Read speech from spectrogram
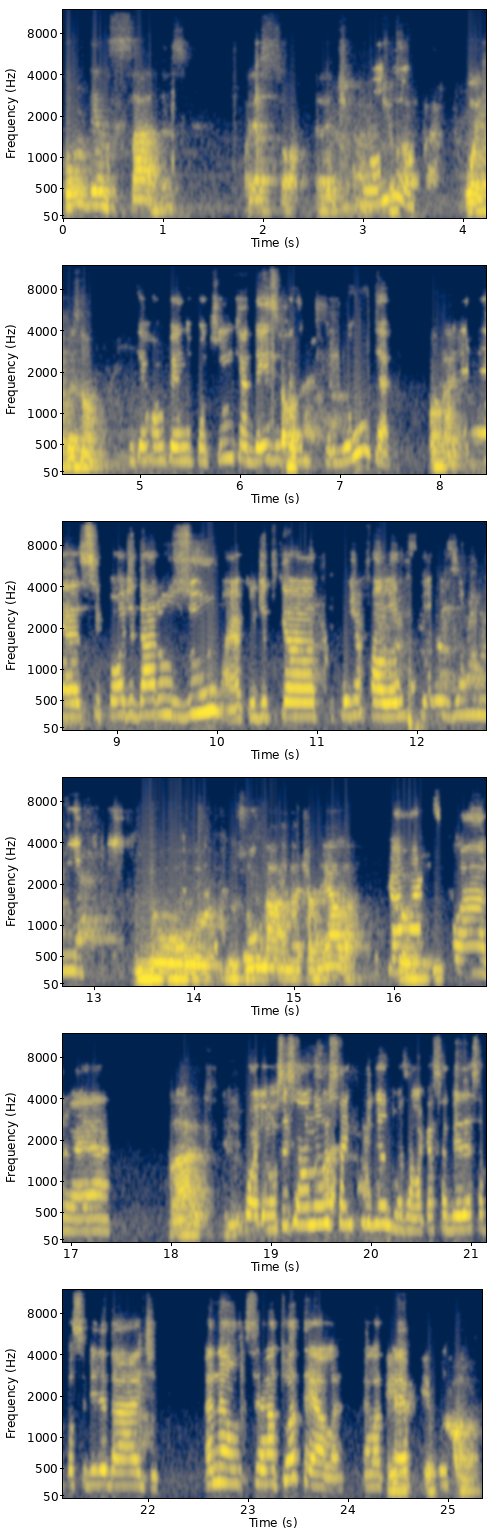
condensadas. Olha só. Uh, deixa, eu Oi, pois não. Interrompendo um pouquinho, que a Deise fez uma pergunta. É, se pode dar um zoom, acredito que ela esteja falando sobre zoom no, no zoom na, na janela? Ficar mais claro, é. Claro que sim. Pode, eu não sei se ela não está entendendo, mas ela quer saber dessa possibilidade. Ah, não, se é na tua tela. Ela é... Pronto,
